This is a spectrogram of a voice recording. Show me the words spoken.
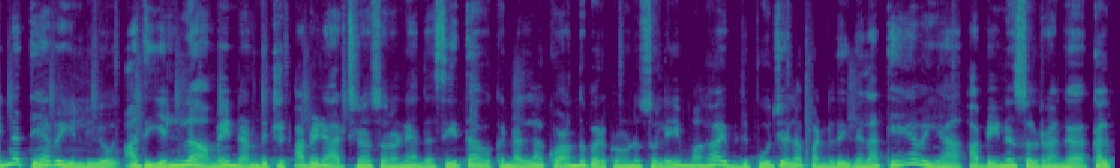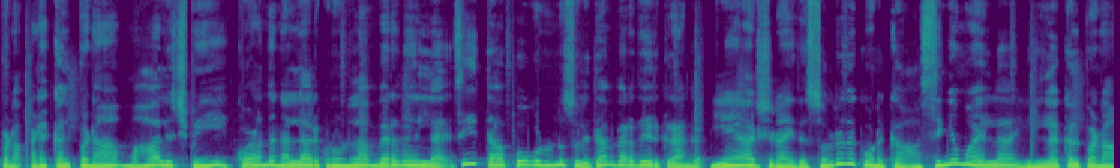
என்ன தேவையில்லையோ அது எல்லாமே நடந்துட்டு இருக்கு அப்படின்னு அர்ச்சனா சொன்னோடனே அந்த சீதாவுக்கு நல்லா குழந்தை பிறக்கணும்னு சொல்லி மகா இப்படி பூஜை எல்லாம் பண்றது இதெல்லாம் தேவையா? அப்படின்னு சொல்றாங்க கல்பனா. அட கல்பனா மகாலட்சுமி குழந்தை நல்லா இருக்கணும்லாம் விரதம் இல்ல. சீதா போகணும்னு சொல்லி தான் விரதம் இருக்கிறாங்க. ஏன் அர்ச்சனா இதை சொல்றதுக்கு உனக்கு அசிங்கமா இல்ல? இல்ல கல்பனா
